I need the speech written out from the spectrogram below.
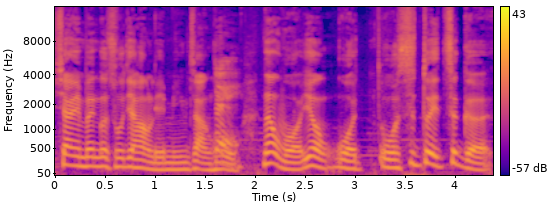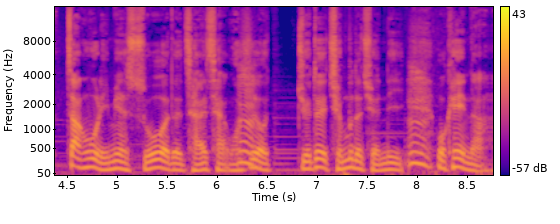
夏云芬跟苏嘉宏联名账户。那我用我我是对这个账户里面所有的财产，我是有绝对全部的权利。嗯，我可以拿。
